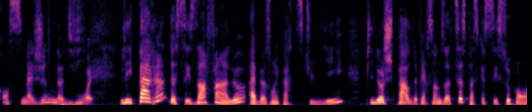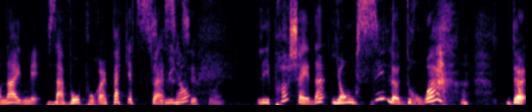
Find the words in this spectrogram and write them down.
qu'on s'imagine notre vie. Ouais. Les parents de ces enfants-là à besoins particuliers, puis là, je parle de personnes autistes parce que c'est ceux qu'on aide, mais ça vaut pour un paquet de situations. multiple, ouais. Les proches aidants, ils ont aussi le droit de-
